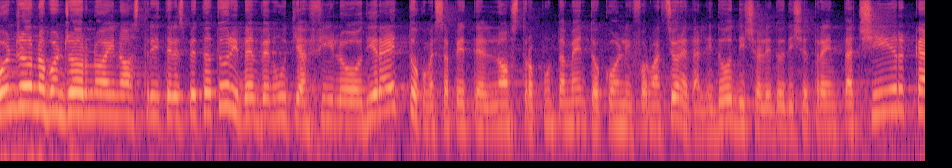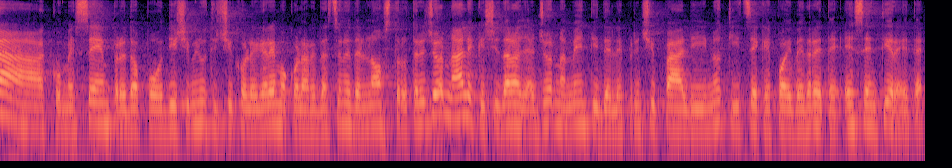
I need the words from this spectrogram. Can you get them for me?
Buongiorno, buongiorno ai nostri telespettatori, benvenuti a Filo Diretto, come sapete il nostro appuntamento con l'informazione dalle 12 alle 12.30 circa, come sempre dopo 10 minuti ci collegheremo con la redazione del nostro telegiornale che ci darà gli aggiornamenti delle principali notizie che poi vedrete e sentirete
